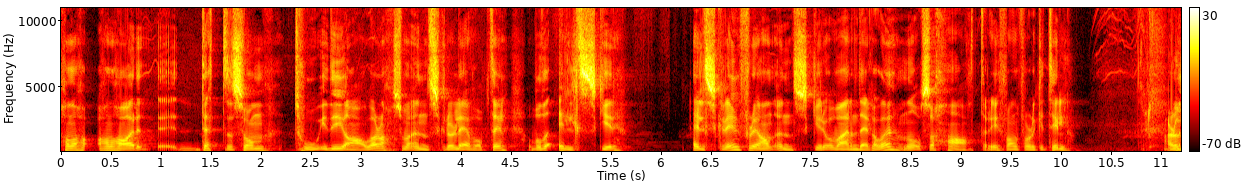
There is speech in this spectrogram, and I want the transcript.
han, han har eh, dette som to idealer da, som han ønsker å leve opp til. Og både elsker Elsker de fordi han ønsker å være en del av det, men også hater de, for han får det ikke til. Er det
